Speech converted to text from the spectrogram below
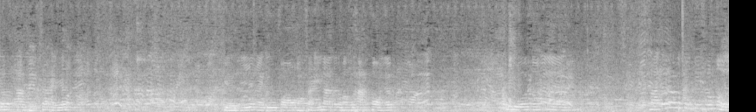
ก็น่าสนใจครับเกมนี้ยังไงดูฟอร์มของสายนิรันดร์โดยพังทางก่อนครับดูน้องแอนหลังได้ประตูตีเสมอ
